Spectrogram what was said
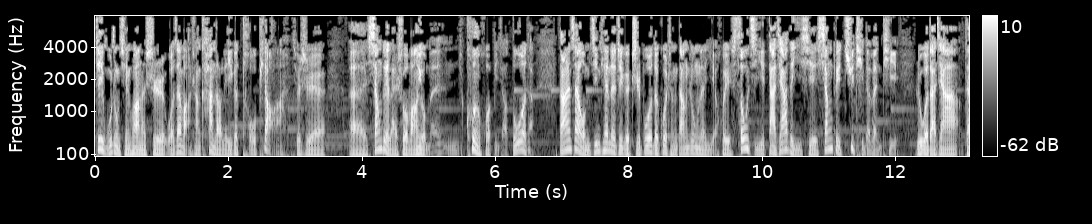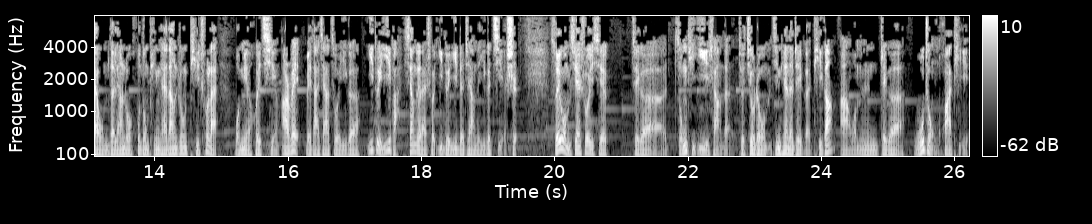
这五种情况呢，是我在网上看到了一个投票啊，就是呃，相对来说网友们困惑比较多的。当然，在我们今天的这个直播的过程当中呢，也会搜集大家的一些相对具体的问题。如果大家在我们的两种互动平台当中提出来，我们也会请二位为大家做一个一对一吧，相对来说一对一的这样的一个解释。所以我们先说一些这个总体意义上的，就就着我们今天的这个提纲啊，我们这个五种话题，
